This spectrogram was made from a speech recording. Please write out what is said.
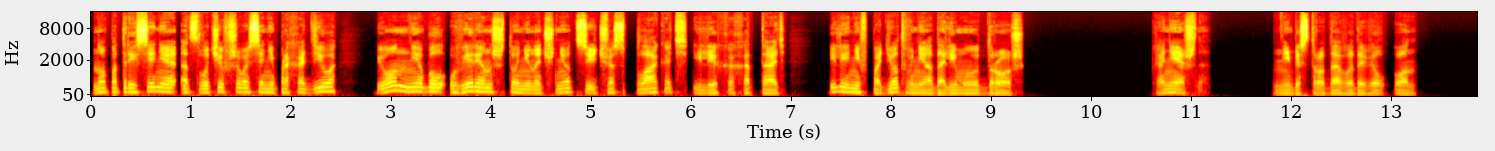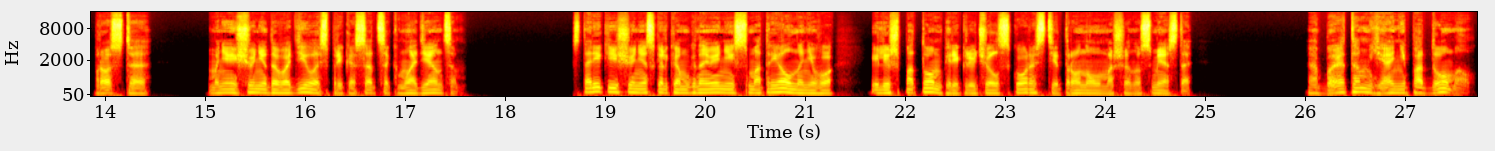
но потрясение от случившегося не проходило, и он не был уверен, что не начнет сейчас плакать или хохотать, или не впадет в неодолимую дрожь. «Конечно», — не без труда выдавил он. «Просто мне еще не доводилось прикасаться к младенцам». Старик еще несколько мгновений смотрел на него и лишь потом переключил скорость и тронул машину с места. «Об этом я не подумал»,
